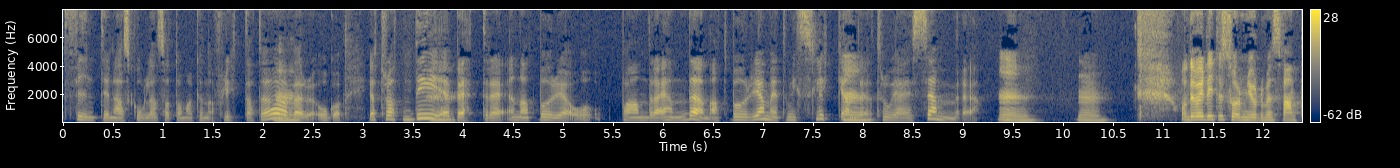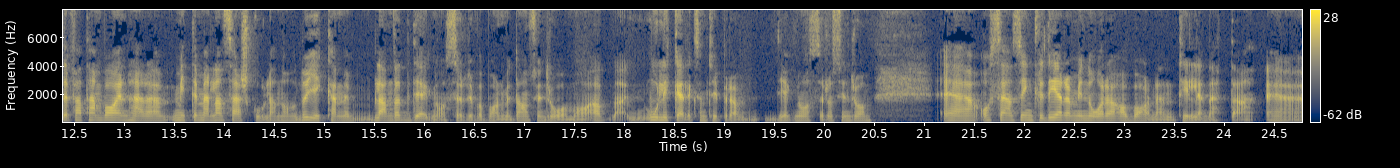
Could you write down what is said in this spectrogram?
fint i den här skolan så att de har kunnat flyttat över. Och gått. Jag tror att det är bättre än att börja och, på andra änden. Att börja med ett misslyckande tror jag är sämre. Mm. Och det var lite så de gjorde med Svante för att han var i den här äh, mittemellan särskolan och då gick han med blandade diagnoser. Det var barn med Downs syndrom och äh, olika liksom, typer av diagnoser och syndrom. Eh, och sen så inkluderade de ju några av barnen till en etta. Eh,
